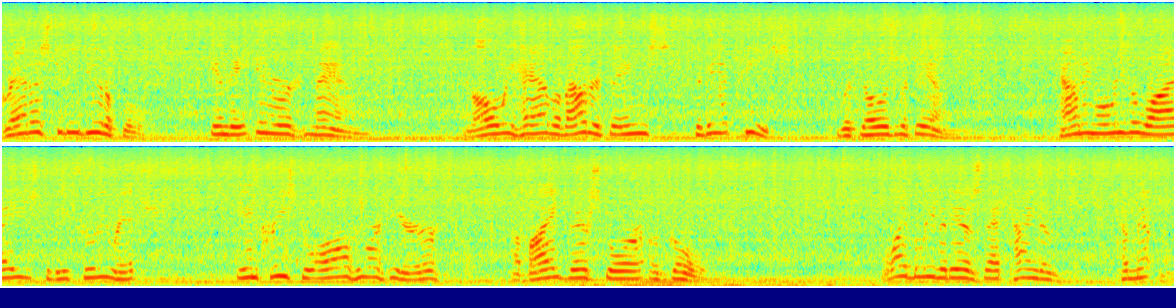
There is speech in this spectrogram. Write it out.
grant us to be beautiful in the inner man, and all we have of outer things to be at peace with those within, counting only the wise to be truly rich, increase to all who are here, abide their store of gold. Well, I believe it is that kind of commitment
